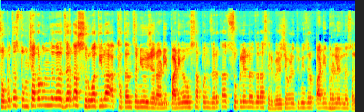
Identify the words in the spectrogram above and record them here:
सोबतच तुमच्याकडून जर जर का सुरुवातीला खतांचं नियोजन आणि पाणी व्यवस्थापन जर का चुकलेलं जर असेल वेळेच्या वेळी तुम्ही जर पाणी भरलेलं नसेल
